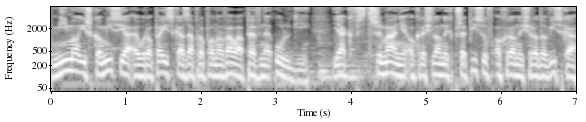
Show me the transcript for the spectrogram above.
Mimo iż Komisja Europejska zaproponowała pewne ulgi, jak wstrzymanie określonych przepisów ochrony środowiska,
